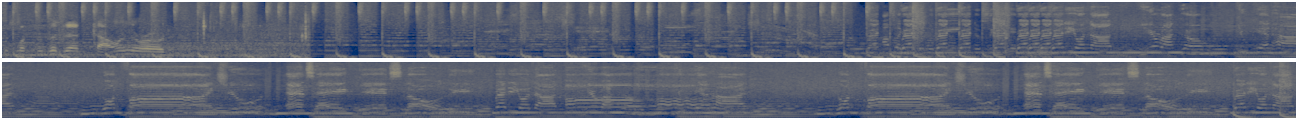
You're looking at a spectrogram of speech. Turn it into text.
Just look for the dead cow in the road. Gonna find you and take it slowly. Ready or not, here I come. You can't hide. Gonna find you and take it slowly. Ready or not,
